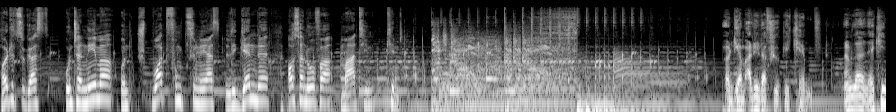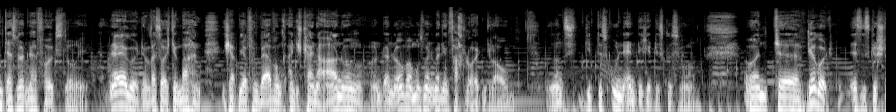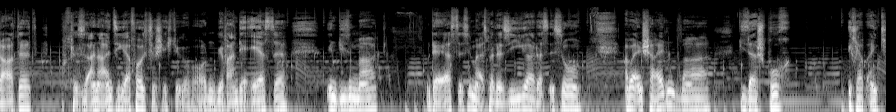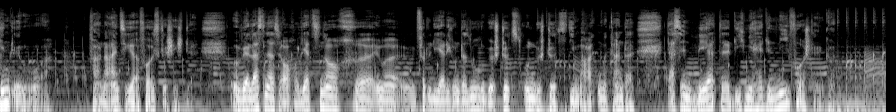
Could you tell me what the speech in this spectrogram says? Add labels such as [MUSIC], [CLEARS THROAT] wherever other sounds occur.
Heute zu Gast Unternehmer und Sportfunktionärslegende aus Hannover, Martin Kind. Und die haben alle dafür gekämpft. Dann haben gesagt, der Kind, das wird eine Erfolgsstory. Naja gut, was soll ich denn machen? Ich habe ja von Werbung eigentlich keine Ahnung und dann irgendwann muss man immer den Fachleuten glauben. Sonst gibt es unendliche Diskussionen. Und äh, ja gut, es ist gestartet. Das ist eine einzige Erfolgsgeschichte geworden. Wir waren der Erste in diesem Markt. Und der Erste ist immer erstmal der Sieger, das ist so. Aber entscheidend war dieser Spruch, ich habe ein Kind im Ohr war eine einzige Erfolgsgeschichte. Und wir lassen das auch jetzt noch äh, immer vierteljährlich untersuchen, gestützt, ungestützt, die Markenbekanntheit. Das sind Werte, die ich mir hätte nie vorstellen können.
